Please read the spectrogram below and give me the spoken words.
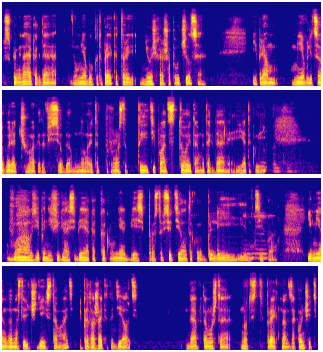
вспоминаю, когда у меня был какой-то проект, который не очень хорошо получился, и прям мне в лицо говорят, чувак, это все говно, это просто ты, типа, отстой там и так далее. И я такой, вау, типа, нифига себе, как, как у меня весь просто все тело такое, блин, mm-hmm. типа. И мне надо на следующий день вставать и продолжать это делать. Да, потому что, ну, то есть проект надо закончить,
